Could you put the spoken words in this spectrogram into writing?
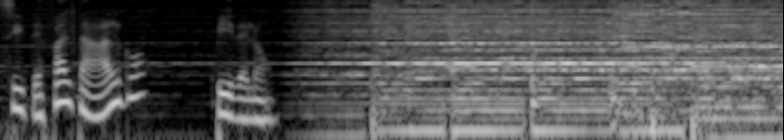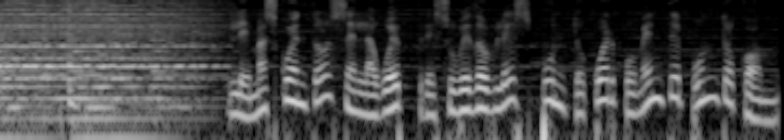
Si te falta algo, pídelo. Lee más cuentos en la web www.cuerpomente.com.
